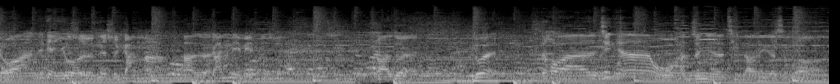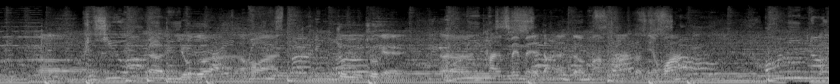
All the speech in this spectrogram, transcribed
有啊，那天有是那是干妈啊，对，干妹妹啊，对，对。然后啊，今天我很震惊的听到那个什么，呃，呃，优哥啊，然后啊，就有就给，嗯，他妹妹打的妈妈打电话，然后，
